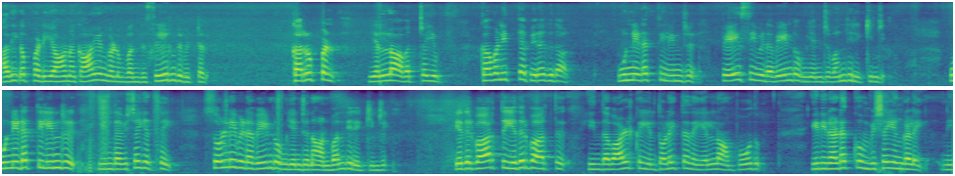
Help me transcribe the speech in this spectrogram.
அதிகப்படியான காயங்களும் வந்து சேர்ந்து விட்டது. கருப்பன் எல்லாவற்றையும் கவனித்த பிறகுதான் உன்னிடத்தில் இன்று பேசிவிட வேண்டும் என்று வந்திருக்கின்றேன். உன்னிடத்தில் இன்று இந்த விஷயத்தை சொல்லிவிட வேண்டும் என்று நான் வந்திருக்கின்றேன். எதிர்பார்த்து எதிர்பார்த்து இந்த வாழ்க்கையில் தொலைத்ததை எல்லாம் போதும். இனி நடக்கும் விஷயங்களை நீ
